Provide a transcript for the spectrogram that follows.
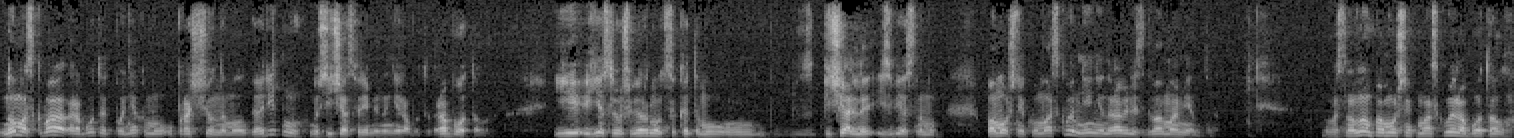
Но Москва работает по некому упрощенному алгоритму, но сейчас временно не работает, работала. И если уж вернуться к этому печально известному помощнику Москвы, мне не нравились два момента. В основном помощник Москвы работал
